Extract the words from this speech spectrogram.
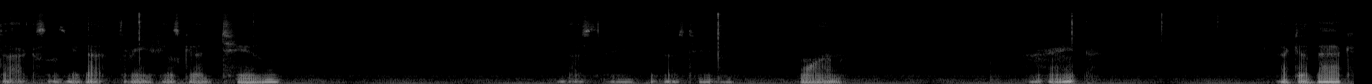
So let's leave that three. Feels good. Two. Those three. Those two. One. Alright. Back to the back.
